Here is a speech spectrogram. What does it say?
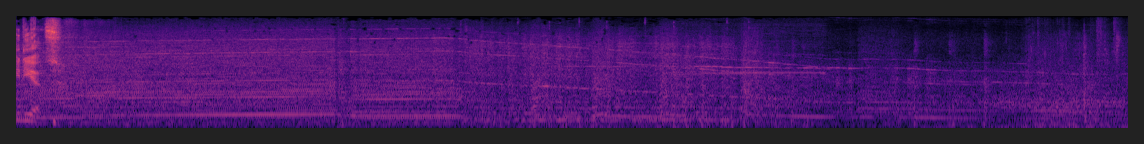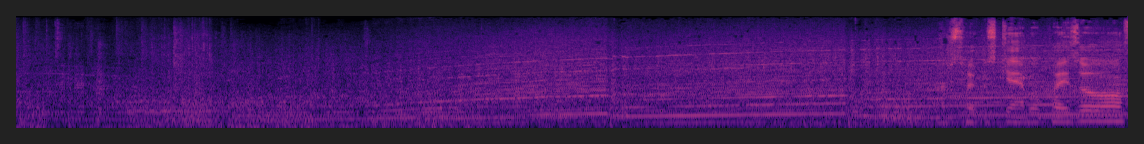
Idiot. I just hope this gamble pays off.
